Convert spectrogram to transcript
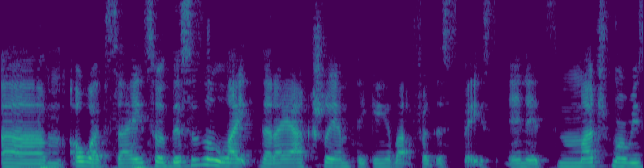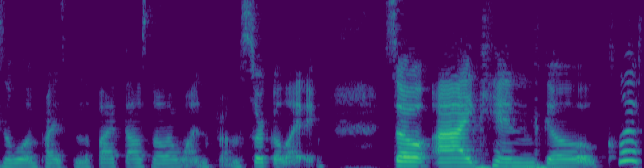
um, a website. So this is a light that I actually am thinking about for this space, and it's much more reasonable in price than the five thousand dollar one from Circa Lighting. So I can go clip,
